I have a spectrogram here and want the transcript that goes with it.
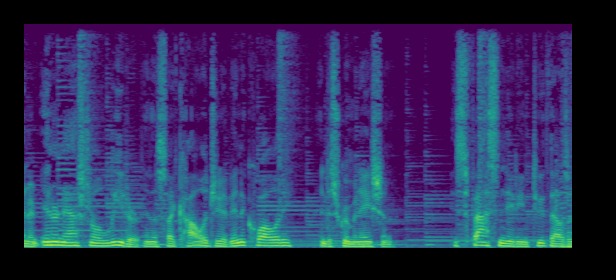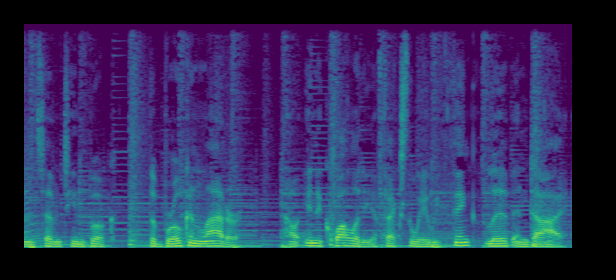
and an international leader in the psychology of inequality and discrimination. His fascinating 2017 book, The Broken Ladder How Inequality Affects the Way We Think, Live, and Die,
